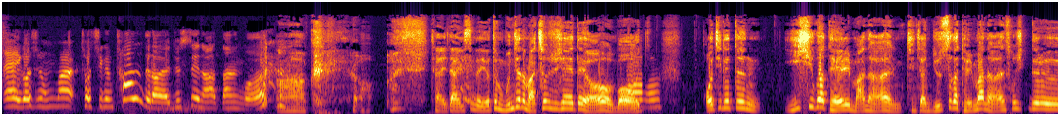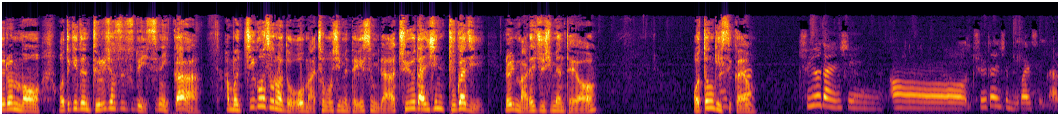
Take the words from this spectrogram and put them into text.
네 이거 정말 저 지금 처음 들어요 뉴스에 나왔다는 걸. 아, 그래요. 자, 일단 알겠습니다. 여튼 문제는 맞춰주셔야 돼요. 뭐, 어, 어찌됐든, 이슈가 될 만한, 진짜 뉴스가 될 만한 소식들은 뭐, 어떻게든 들으셨을 수도 있으니까, 한번 찍어서라도 맞춰보시면 되겠습니다. 주요 단신 두 가지를 말해주시면 돼요. 어떤 게 있을까요? 주요 단신 어 주요 단신 뭐가 있을까요?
